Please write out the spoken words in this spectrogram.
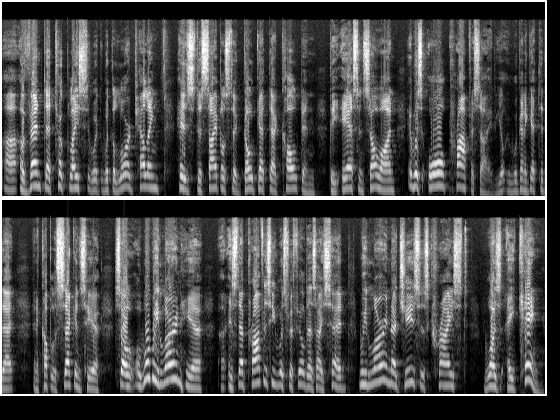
uh, event that took place with, with the Lord telling his disciples to go get that colt and the ass and so on, it was all prophesied. You'll, we're going to get to that in a couple of seconds here. So, uh, what we learn here uh, is that prophecy was fulfilled, as I said. We learn that Jesus Christ was a king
